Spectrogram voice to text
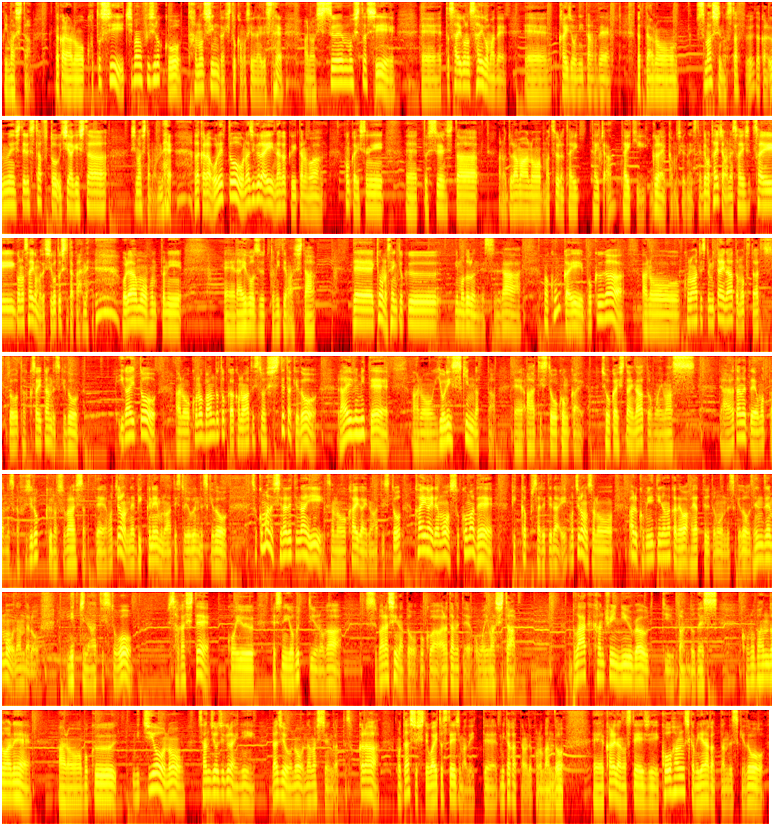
見ました。だからあの、今年一番フジロックを楽しんだ人かもしれないですね。あの、出演もしたし、えー、っと、最後の最後まで、えー、会場にいたので、だってあの、スマッシュのスタッフ、だから運営してるスタッフと打ち上げした、しましたもんね。だから俺と同じぐらい長くいたのは、今回一緒に、えー、っと、出演したあの、ドラマーの松浦大大ちゃん？大輝ぐらいかもしれないですね。でも大ちゃんはね、最最後の最後まで仕事してたからね。俺はもう本当に、えー、ライブをずっと見てました。で、今日の選曲に戻るんですが、まあ、今回僕が、あのー、このアーティスト見たいなと思ってたアーティストたくさんいたんですけど、意外と、あの、このバンドとかこのアーティストは知ってたけど、ライブ見て、あの、より好きになった、えー、アーティストを今回紹介したいなと思います。で、改めて思ったんですが、フジロックの素晴らしさって、もちろんね、ビッグネームのアーティスト呼ぶんですけど、そこまで知られてない、その海外のアーティスト、海外でもそこまでピックアップされてない、もちろんその、あるコミュニティの中では流行ってると思うんですけど、全然もうなんだろう、ニッチなアーティストを探して、こういうフェスに呼ぶっていうのが、素晴らしいなと僕は改めて思いました。Black Country New Road っていうバンドです。このバンドはねあの僕日曜の3時4時ぐらいにラジオの生出演があってそこからもうダッシュしてホワイトステージまで行って見たかったのでこのバンド、えー、彼らのステージ後半しか見れなかったんですけど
